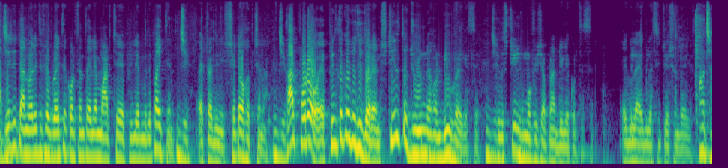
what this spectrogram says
আপনি যদি জানুয়ারিতে ফেব্রুয়ারিতে করতেন তাহলে মার্চে এপ্রিলের মধ্যে পাইতেন একটা জিনিস সেটাও হচ্ছে না। তারপরেও এপ্রিল থেকেও যদি ধরেন স্টিল তো জুন এখন ডিউ হয়ে গেছে কিন্তু স্টিল হোম অফিস আপনার ডিলে করতেছে। এগুলা এগুলা সিচুয়েশন রয়ে গেছে। আচ্ছা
